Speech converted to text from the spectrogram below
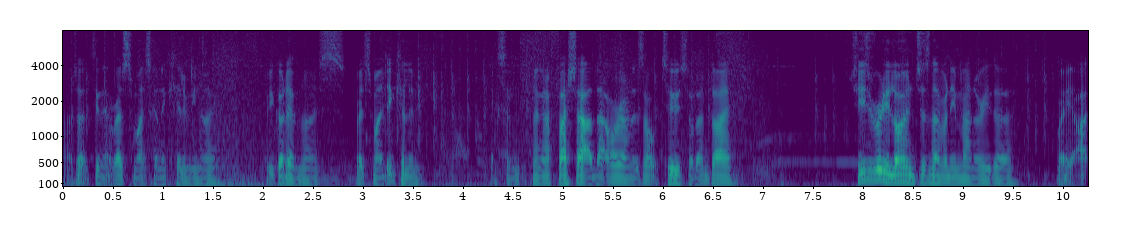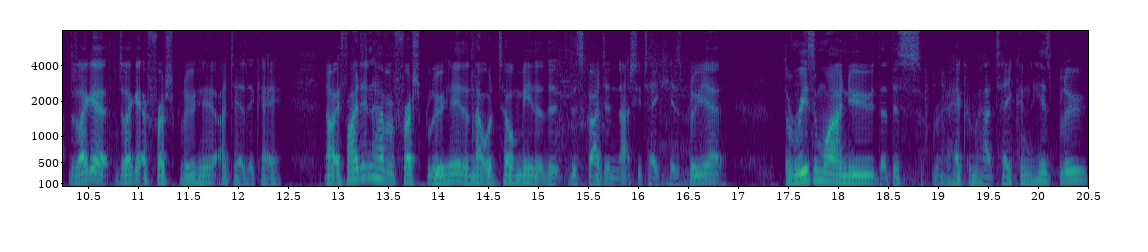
I don't think that red smite's going to kill him, you know. We got him, nice. Red smite did kill him. Excellent. I'm going to flash out of that Orianna's ult too, so I don't die. She's really low and doesn't have any mana either. Wait, I, did I get did I get a fresh blue here? I did, okay. Now, if I didn't have a fresh blue here, then that would tell me that th this guy didn't actually take his blue yet. The reason why I knew that this Hecarim had taken his blue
